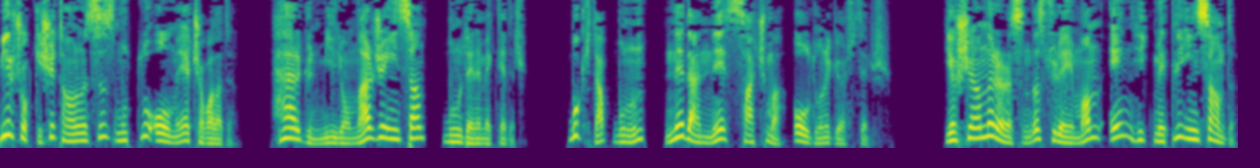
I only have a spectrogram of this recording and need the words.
Birçok kişi tanrısız mutlu olmaya çabaladı. Her gün milyonlarca insan bunu denemektedir. Bu kitap bunun nedenli saçma olduğunu gösterir. Yaşayanlar arasında Süleyman en hikmetli insandı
